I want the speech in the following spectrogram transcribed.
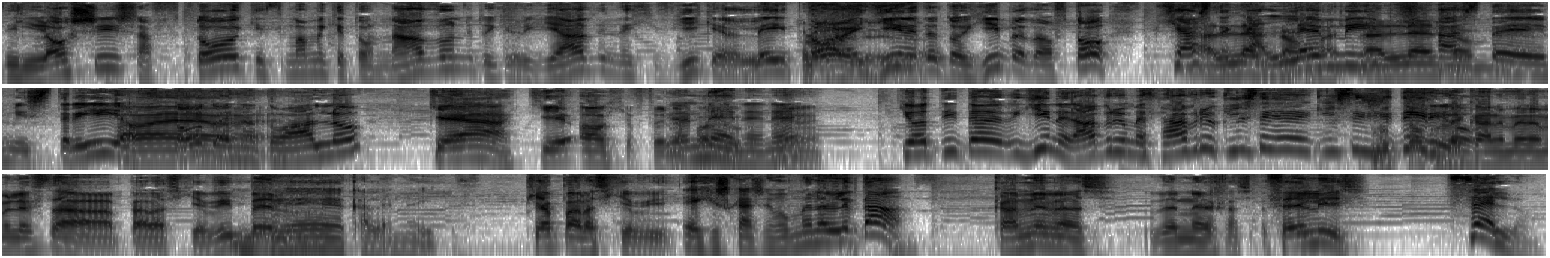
δηλώσεις αυτό και θυμάμαι και τον Άδωνη, τον Γεωργιάδη, να έχει βγει και να λέει τώρα Πρόεδρε, γίνεται το γήπεδο αυτό. Πιάστε Ταλένο μας, καλέμι, ταλένο πιάστε μυστρή, αυτό Ωραία, το ένα ωραία. το άλλο. Και α, και όχι, αυτό είναι Ναι, παλιό. ναι, ναι. Και ότι το, γίνεται αύριο μεθαύριο κλείστε, κλείστε Μου το εισιτήριο. έχουν κάνει εμένα με λεφτά. Παρασκευή μπαίνουν. Ναι, καλά εννοείται. Ποια Παρασκευή; Έχεις χάσει από μένα λεφτά. Κανένας δεν έχασε. Θέλεις; Θέλω.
